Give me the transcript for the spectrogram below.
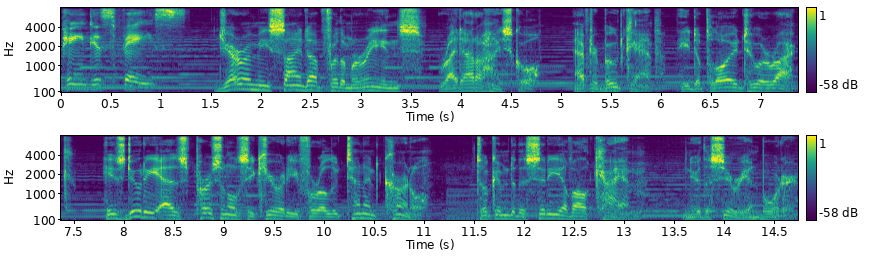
paint his face. Jeremy signed up for the Marines right out of high school. After boot camp, he deployed to Iraq. His duty as personal security for a lieutenant colonel took him to the city of Al Qaim, near the Syrian border.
